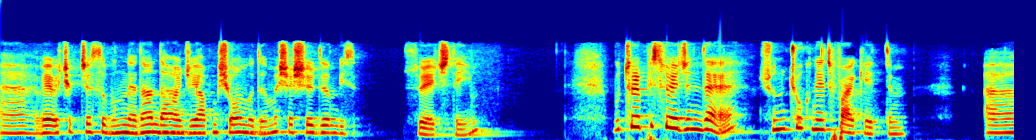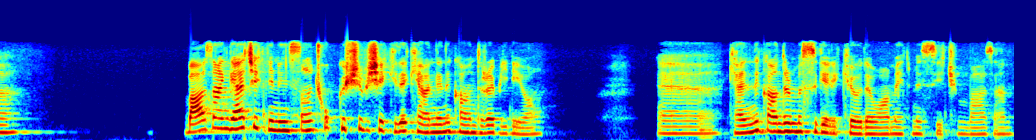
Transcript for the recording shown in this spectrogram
Ee, ve açıkçası bunu neden daha önce yapmış olmadığımı şaşırdığım bir süreçteyim. Bu terapi sürecinde şunu çok net fark ettim. Ee, bazen gerçekten insan çok güçlü bir şekilde kendini kandırabiliyor. Ee, kendini kandırması gerekiyor devam etmesi için bazen.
